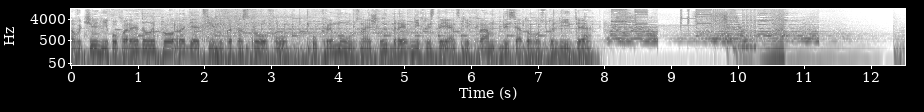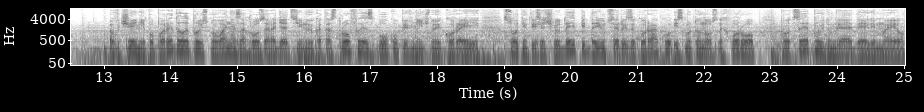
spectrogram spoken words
Вчені попередили про радіаційну катастрофу. У Криму знайшли древній християнський храм 10 століття. Вчені попередили про існування загрози радіаційної катастрофи з боку північної Кореї. Сотні тисяч людей піддаються ризику раку і смертоносних хвороб. Про це повідомляє Daily Mail.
